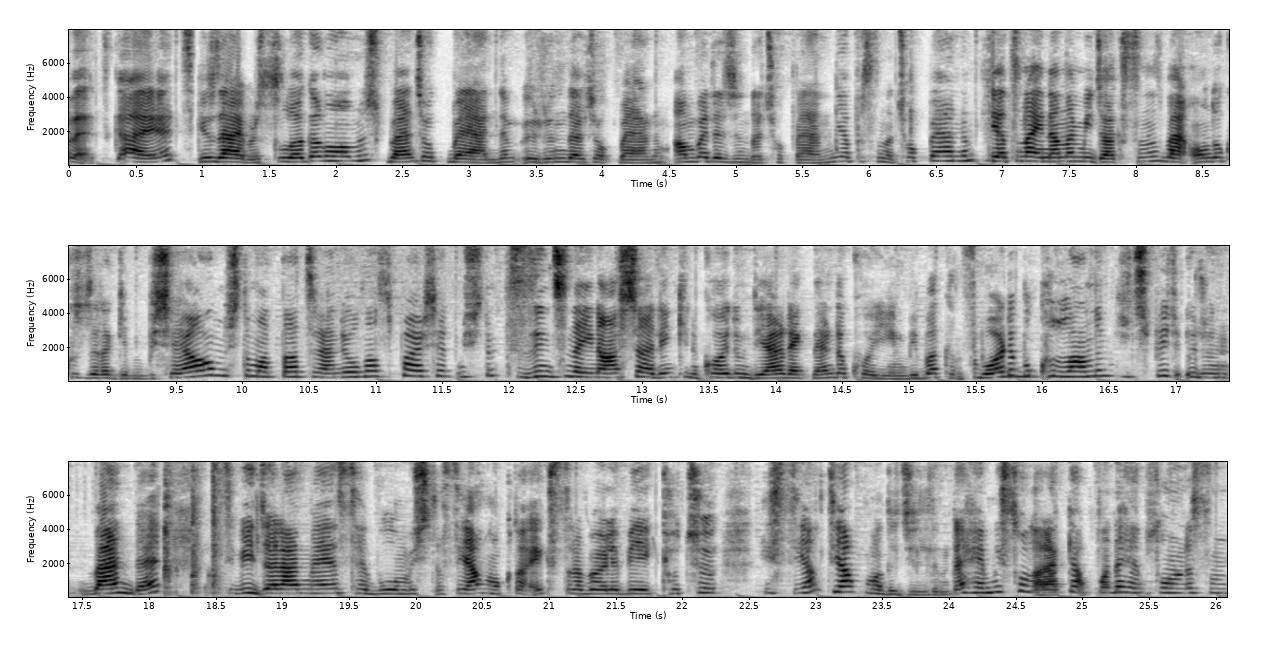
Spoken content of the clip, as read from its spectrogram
Evet gayet güzel bir slogan olmuş. Ben çok beğendim. Ürünü de çok beğendim. Ambalajını da çok beğendim. Yapısını da çok beğendim. Fiyatına inanamayacaksınız. Ben 19 lira gibi bir şey almıştım. Hatta Trendyol'dan sipariş etmiştim. Sizin için de yine aşağı linkini koydum. Diğer renklerini de koyayım. Bir bakın. Bu arada bu kullandığım hiçbir ürün bende sivilcelenme, sebum, işte siyah nokta ekstra böyle bir kötü hissiyat yapmadı cildimde. Hem his olarak yapmadı hem sonrasında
